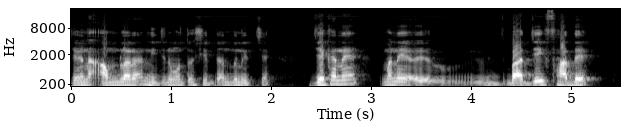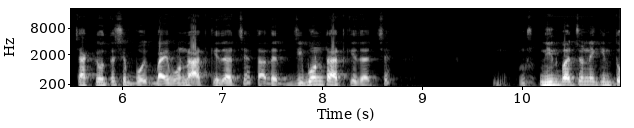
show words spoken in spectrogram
যেখানে আমলারা নিজের মতো সিদ্ধান্ত নিচ্ছে। যেখানে মানে বা যেই ফাঁদে চাকরি হতে সে ভাই বোনরা আটকে যাচ্ছে, তাদের জীবনটা আটকে যাচ্ছে। নির্বাচনে কিন্তু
